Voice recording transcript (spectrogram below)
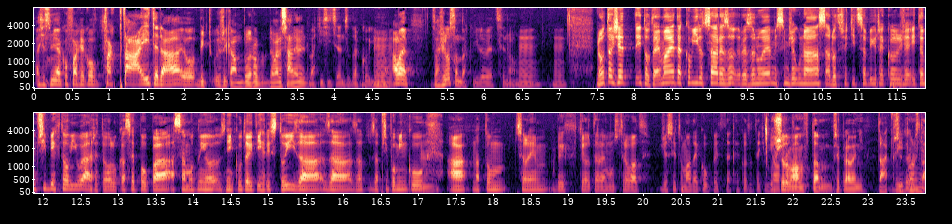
a že se mě jako fakt, jako fakt ptají teda, jo, byť už říkám, byl rok 99, 2000, něco takového. Hmm. Ale zažil jsem takovéhle věci, no. Hmm, hmm. No takže i to téma je takový docela rezo- rezonuje, myslím, že u nás a do třetice bych řekl, že i ten příběh toho vývojáře, toho Lukase Poupa a samotného vzniku té hry stojí za, za, za, za připomínku hmm. a na tom celém bych chtěl teda demonstrovat, že si to máte koupit, tak jako to teď udělal. Už to mám tam připravený. Tak, výborně.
